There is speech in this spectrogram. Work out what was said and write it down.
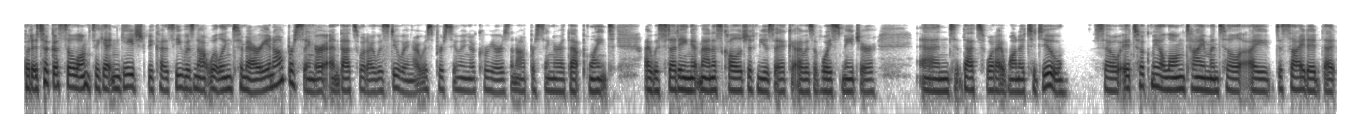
But it took us so long to get engaged because he was not willing to marry an opera singer. And that's what I was doing. I was pursuing a career as an opera singer at that point. I was studying at Mannes College of Music, I was a voice major. And that's what I wanted to do. So it took me a long time until I decided that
